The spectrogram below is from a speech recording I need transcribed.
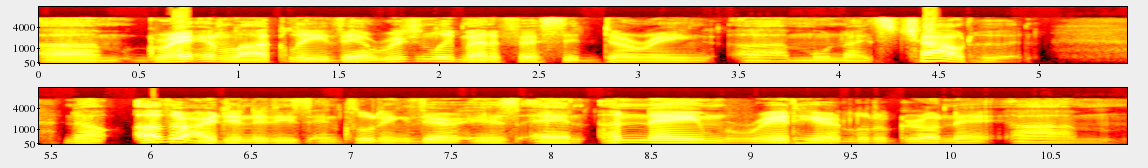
Um, Grant and Lockley, they originally manifested during uh, Moon Knight's childhood. Now, other identities, including there is an unnamed red haired little girl named um,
